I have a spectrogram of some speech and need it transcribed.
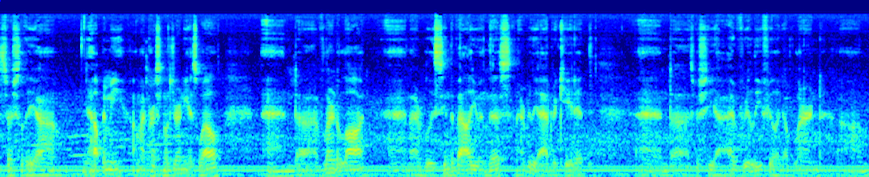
especially um, helping me on my personal journey as well. And uh, I've learned a lot, and I've really seen the value in this, and I really advocate it. And uh, especially, I really feel like I've learned um,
